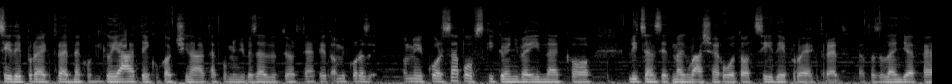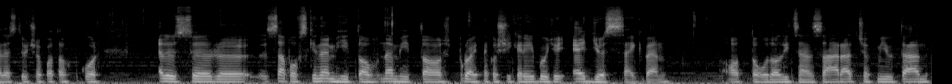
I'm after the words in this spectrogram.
CD Projekt Rednek, akik a játékokat csinálták, mondjuk az előtörténetét, amikor, az, amikor Szapovszki könyveinek a licencét megvásárolta a CD Projekt Red, tehát az a lengyel fejlesztő csapat, akkor először Szapovszki nem hitt a, nem hitt a projektnek a sikerébe, úgyhogy egy összegben adta oda a licenszárát, csak miután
